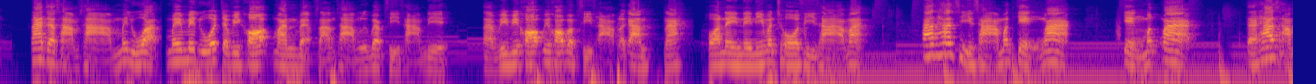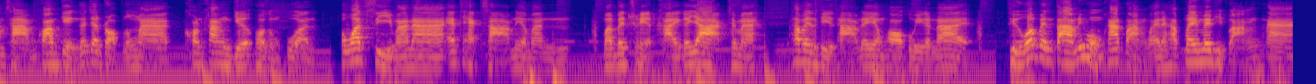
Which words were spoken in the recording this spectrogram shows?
1น่าจะ3-3ไม่รู้อะไม่ไม่รู้ว่าจะวิเคราะห์มันแบบ3-3หรือแบบ4-3ดี แต่วิวิเคราะห์วิเคราะห์แบบ4-3แล้วกันนะ เพราะในในนี้มันโชว์4-3อะถ้าถ้า4-3มันเก่งมาก เก่งมากๆ แต่ถ้า 3-3 ความเก่งก็จะดรอปลงมาค่อนข้างเยอะพอสมควร เพราะว่า 4 มานา Attack 3เนี่ยมันมันไปเทรดใครก็ยากใช่ไหมถ้าเป็น 4-3 เนี่ยยังพอคุยกันได้ ถือว่าเป็นตามที่ผมคาดหวังไว้นะครับ ไม่ไม่ผิดหวังนะ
